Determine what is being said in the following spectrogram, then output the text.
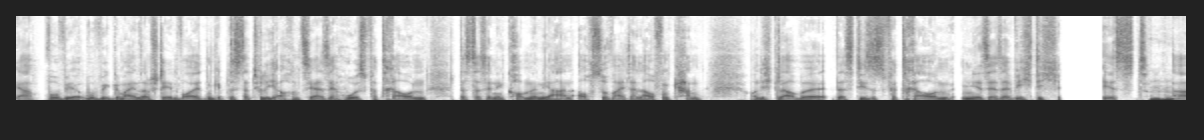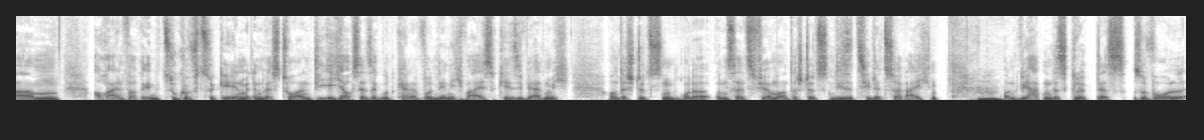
ja, wo wir, wo wir gemeinsam stehen wollten, gibt es natürlich auch ein sehr, sehr hohes Vertrauen, dass das in den kommenden Jahren auch so weiterlaufen kann. Und ich glaube, dass dieses Vertrauen mir sehr, sehr wichtig ist, mhm. ähm, auch einfach in die Zukunft zu gehen mit Investoren, die ich auch sehr, sehr gut kenne, von denen ich weiß, okay, sie werden mich unterstützen oder uns als Firma unterstützen, diese Ziele zu erreichen. Mhm. Und wir hatten das Glück, dass sowohl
